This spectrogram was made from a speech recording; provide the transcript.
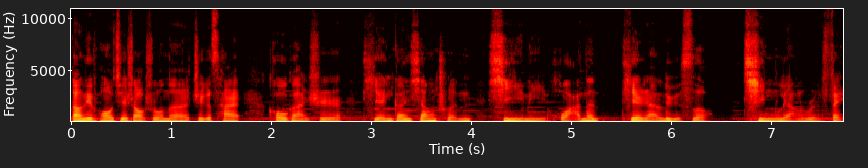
当地的朋友介绍说呢，这个菜口感是甜甘香醇、细腻滑嫩、天然绿色、清凉润肺。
